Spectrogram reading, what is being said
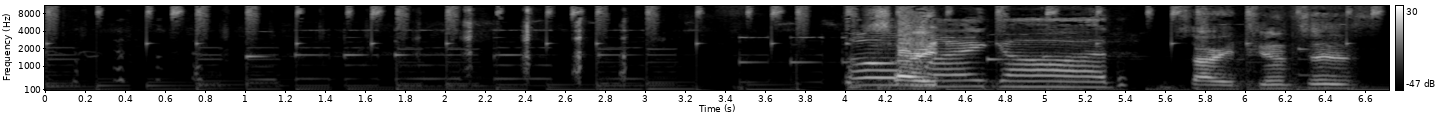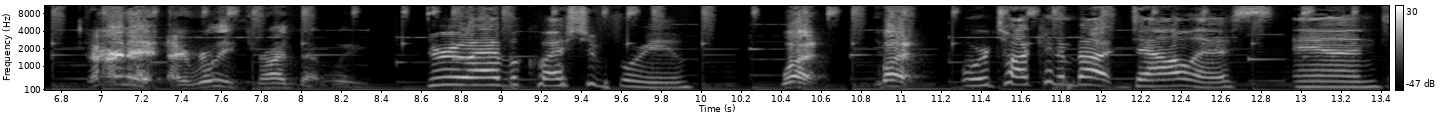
oh Sorry. my God, Sorry, Toonses. Darn it! I really tried that week. Drew, I have a question for you. What? What? We're talking about Dallas, and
